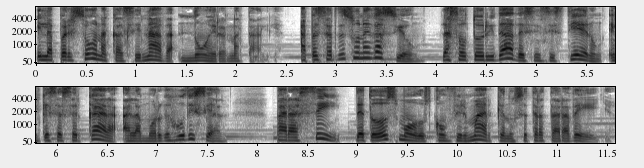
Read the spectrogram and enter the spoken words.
y la persona calcinada no era Natalia. A pesar de su negación, las autoridades insistieron en que se acercara a la morgue judicial para así, de todos modos, confirmar que no se tratara de ella.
